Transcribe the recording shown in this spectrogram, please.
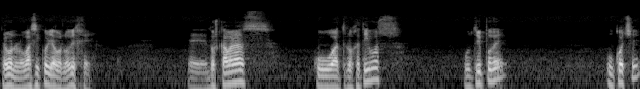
Pero bueno, lo básico ya os lo dije. Eh, dos cámaras, cuatro objetivos, un trípode, un coche,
